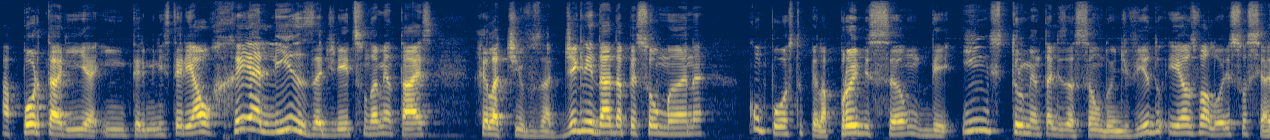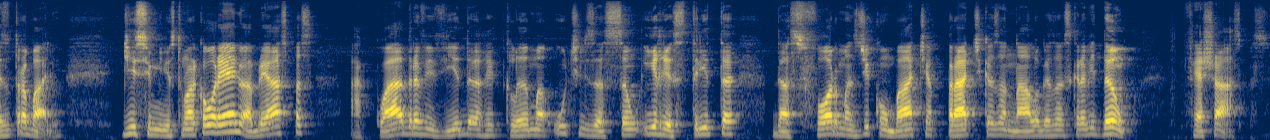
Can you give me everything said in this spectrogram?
a portaria interministerial realiza direitos fundamentais relativos à dignidade da pessoa humana, composto pela proibição de instrumentalização do indivíduo e aos valores sociais do trabalho. Disse o ministro Marco Aurélio, abre aspas, a quadra vivida reclama utilização irrestrita das formas de combate a práticas análogas à escravidão. Fecha aspas.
